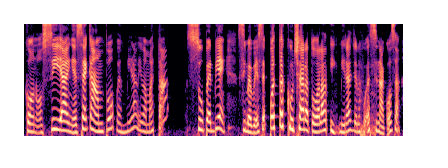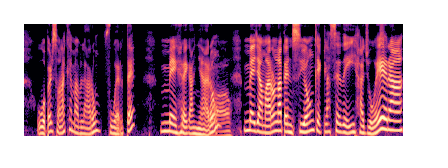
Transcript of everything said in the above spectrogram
conocía en ese campo, pues mira, mi mamá está súper bien. Si me hubiese puesto a escuchar a todas las... Y mira, yo les voy a decir una cosa, hubo personas que me hablaron fuerte, me regañaron, Wow. me llamaron la atención qué clase de hija yo era.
